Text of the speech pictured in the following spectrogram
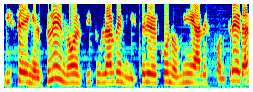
Dice en el Pleno, el titular del Ministerio de Economía, Alex Contreras,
